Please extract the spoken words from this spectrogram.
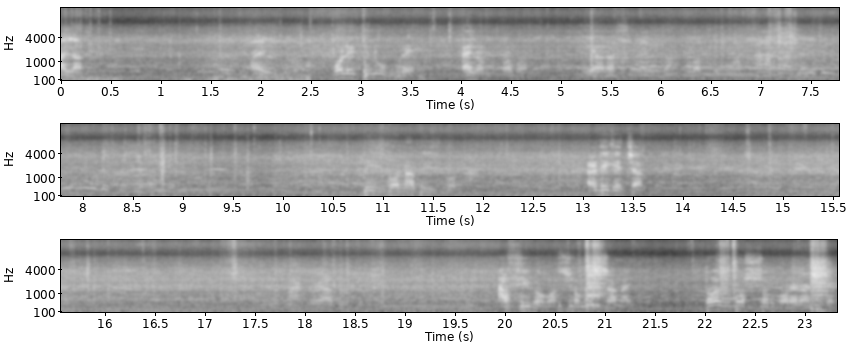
আইলাম আই পলিথিন উপরে আইলাম বাবা ইয়া রাসূলুল্লাহ ভিজব না ভিজব না এদিকে চান আসি বাবা সমস্যা নাই দশ বছর করে রাখবেন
